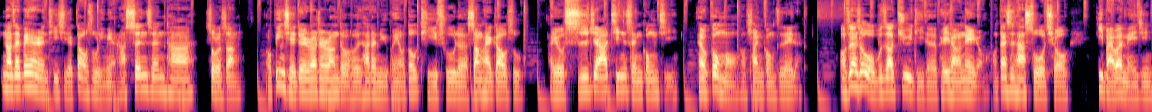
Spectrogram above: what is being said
那在被害人提起的告诉里面，他声称他受了伤。哦，并且对 Roger Rondo 和他的女朋友都提出了伤害告诉，还有施加精神攻击，还有共谋和串供之类的。哦，虽然说我不知道具体的赔偿内容，哦但是他所求一百万美金。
